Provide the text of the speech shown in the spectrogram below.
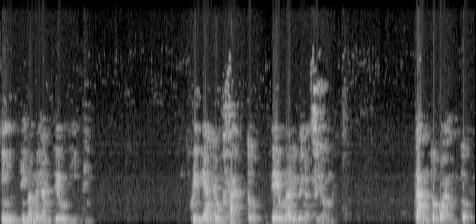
intimamente uniti. Quindi anche un fatto è una rivelazione, tanto quanto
